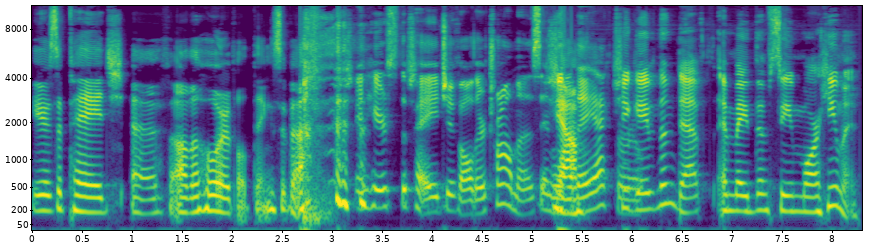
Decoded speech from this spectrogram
Here's a page of all the horrible things about them. And here's the page of all their traumas and Yeah. why they act. She through 'em. gave them depth and made them seem more human.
